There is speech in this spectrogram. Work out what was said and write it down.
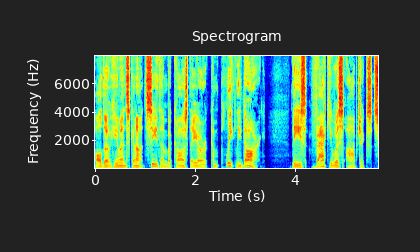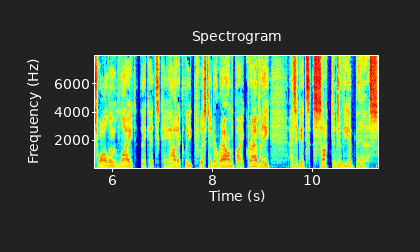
although humans cannot see them because they are completely dark. These vacuous objects swallow light that gets chaotically twisted around by gravity as it gets sucked into the abyss.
